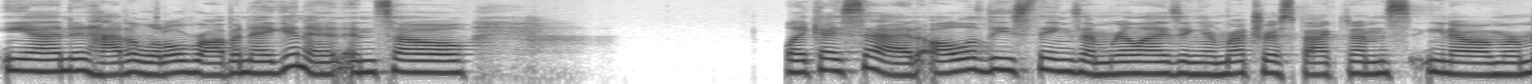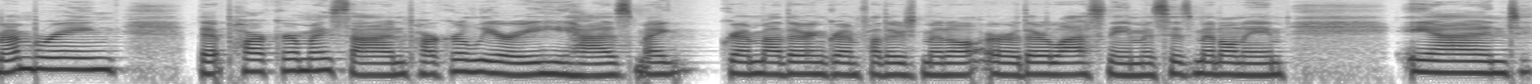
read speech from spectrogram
and it had a little robin egg in it. And so like I said, all of these things I'm realizing in retrospect. I'm, you know, I'm remembering that Parker, my son, Parker Leary, he has my grandmother and grandfather's middle or their last name is his middle name. And,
